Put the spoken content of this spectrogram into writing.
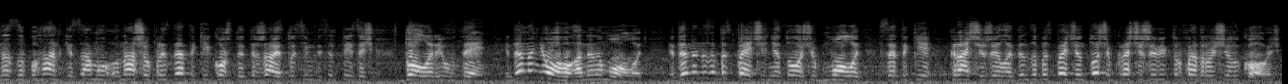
на забаганки самого нашого президента, який коштує державі 170 тисяч доларів в день, іде на нього, а не на молодь. Іде не на забезпечення того, щоб молодь все-таки краще жила, іде на забезпечення того, щоб краще жив Віктор Федорович Янукович.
